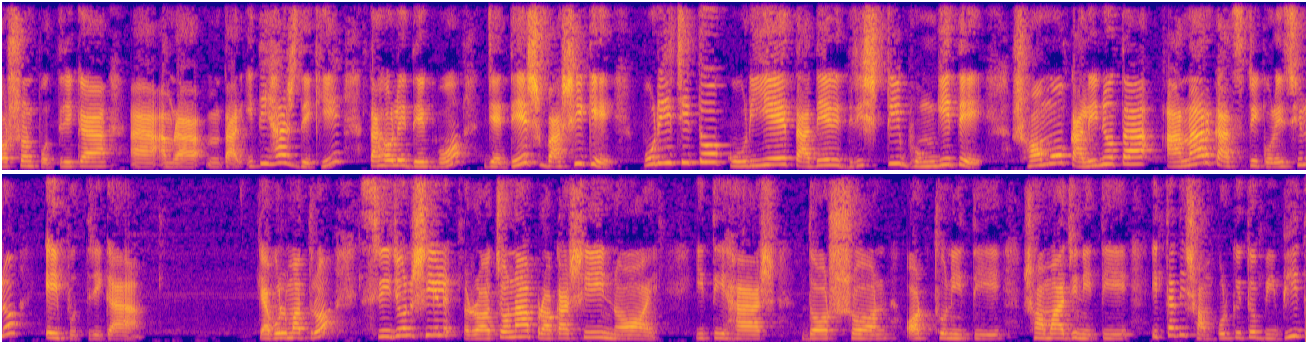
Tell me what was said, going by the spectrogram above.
দর্শন পত্রিকা আমরা তার ইতিহাস দেখি, তাহলে দেখব যে দেশবাসীকে পরিচিত করিয়ে তাদের দৃষ্টিভঙ্গিতে সমকালীনতা আনার কাজটি করেছিল এই পত্রিকা। কেবলমাত্র সৃজনশীল রচনা প্রকাশই নয়। ইতিহাস, দর্শন, অর্থনীতি, সমাজনীতি ইত্যাদি সম্পর্কিত বিবিধ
